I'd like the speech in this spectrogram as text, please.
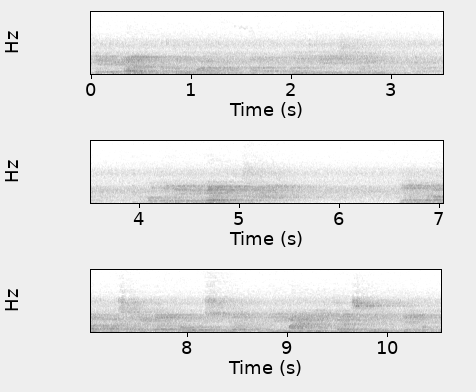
DPR pertemuan antara menteri dengan eh, anggota DPR ya dalam bahasa kita sudah dimandikan sedemikian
